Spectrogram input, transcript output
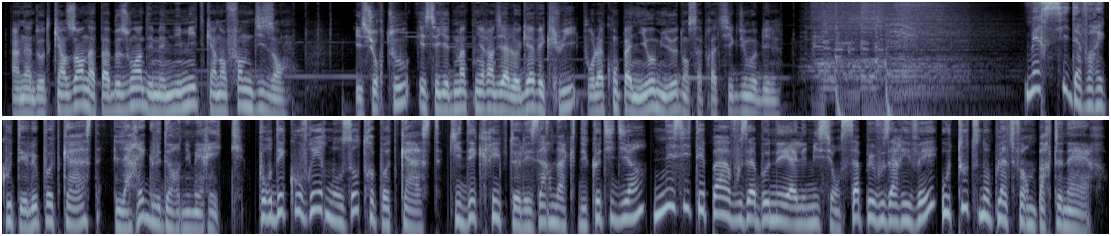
Un ado de 15 ans n'a pas besoin des mêmes limites qu'un enfant de 10 ans. Et surtout, essayez de maintenir un dialogue avec lui pour l'accompagner au mieux dans sa pratique du mobile. Merci d'avoir écouté le podcast La règle d'or numérique. Pour découvrir nos autres podcasts qui décryptent les arnaques du quotidien, n'hésitez pas à vous abonner à l'émission Ça peut vous arriver ou toutes nos plateformes partenaires.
